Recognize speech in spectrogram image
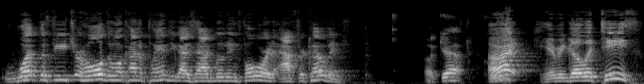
what the future holds and what kind of plans you guys have moving forward after COVID. Fuck yeah. All right, here we go with Teeth.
